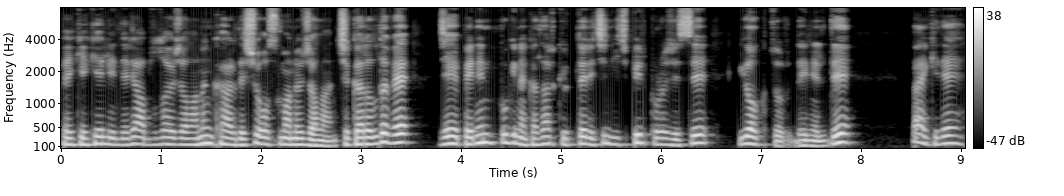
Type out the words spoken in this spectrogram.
PKK lideri Abdullah Öcalan'ın kardeşi Osman Öcalan çıkarıldı ve CHP'nin bugüne kadar Kürtler için hiçbir projesi yoktur denildi. Belki de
